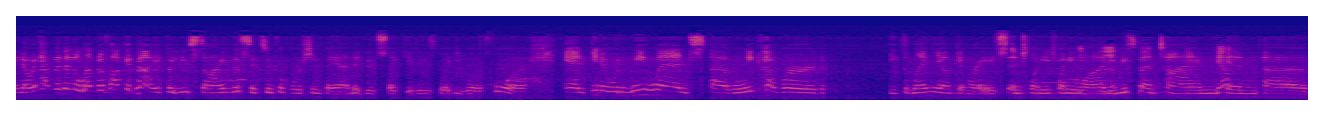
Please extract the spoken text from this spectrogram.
I know it happened at 11 o'clock at night, but you signed the six-week abortion ban. It is like it is what you were for. And you know, when we went, uh, when we covered the Glenn Youngkin race in 2021, Mhm. and we spent time Yep. in uh,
